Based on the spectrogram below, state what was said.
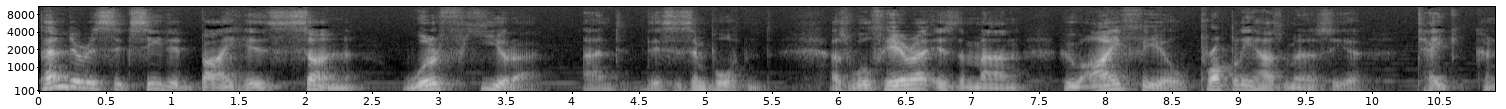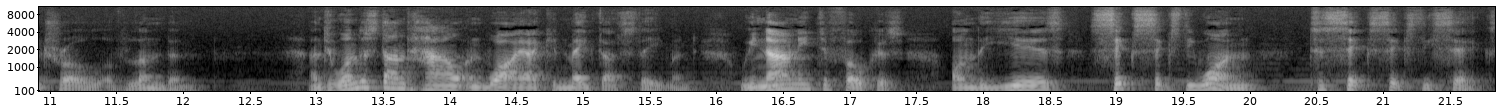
Penda is succeeded by his son Wulfhere, and this is important, as Wulfhere is the man who I feel properly has Mercia take control of London. And to understand how and why I can make that statement, we now need to focus on the years 661 to 666.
